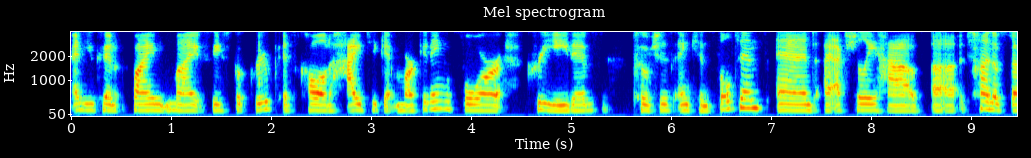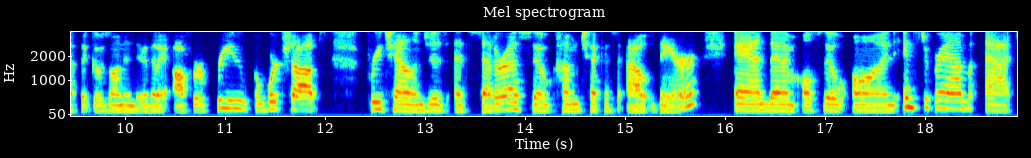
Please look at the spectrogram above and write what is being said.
and you can find my Facebook group. It's called High Ticket Marketing for Creatives coaches and consultants. And I actually have uh, a ton of stuff that goes on in there that I offer free workshops, free challenges, etc. So come check us out there. And then I'm also on Instagram at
